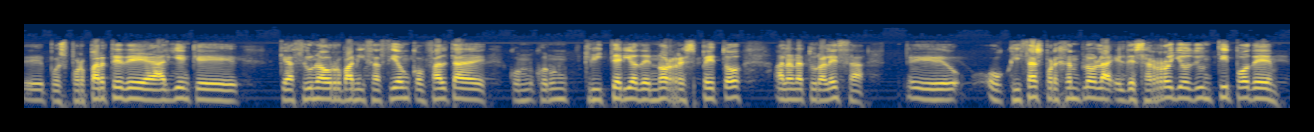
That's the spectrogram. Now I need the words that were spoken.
Eh, pues por parte de alguien que, que hace una urbanización con falta de, con, un criterio de no respeto a la naturaleza eh, o quizás por ejemplo el desarrollo de un tipo de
